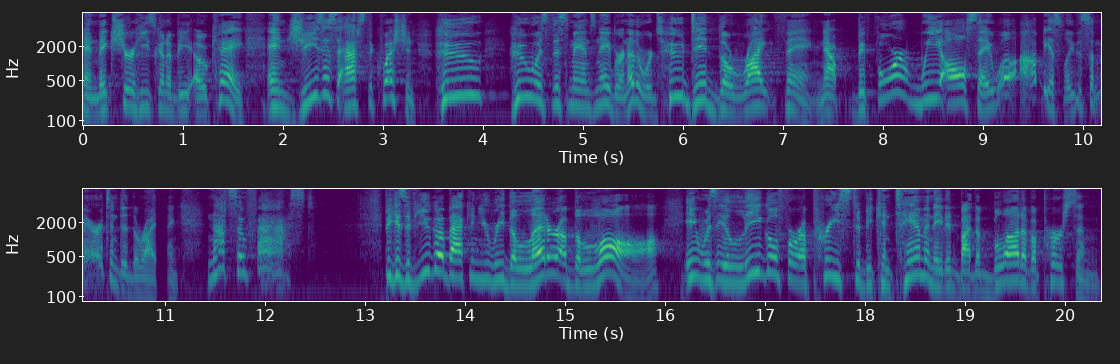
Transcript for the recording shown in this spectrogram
and makes sure he's going to be okay. And Jesus asks the question, who who was this man's neighbor? In other words, who did the right thing? Now, before we all say, well, obviously the Samaritan did the right thing, not so fast. Because if you go back and you read the letter of the law, it was illegal for a priest to be contaminated by the blood of a person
